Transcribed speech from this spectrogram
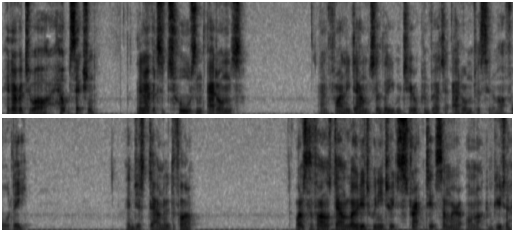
head over to our help section, then over to tools and add-ons, and finally down to the Material Converter add-on for Cinema 4D. Then just download the file. Once the file's downloaded, we need to extract it somewhere on our computer.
